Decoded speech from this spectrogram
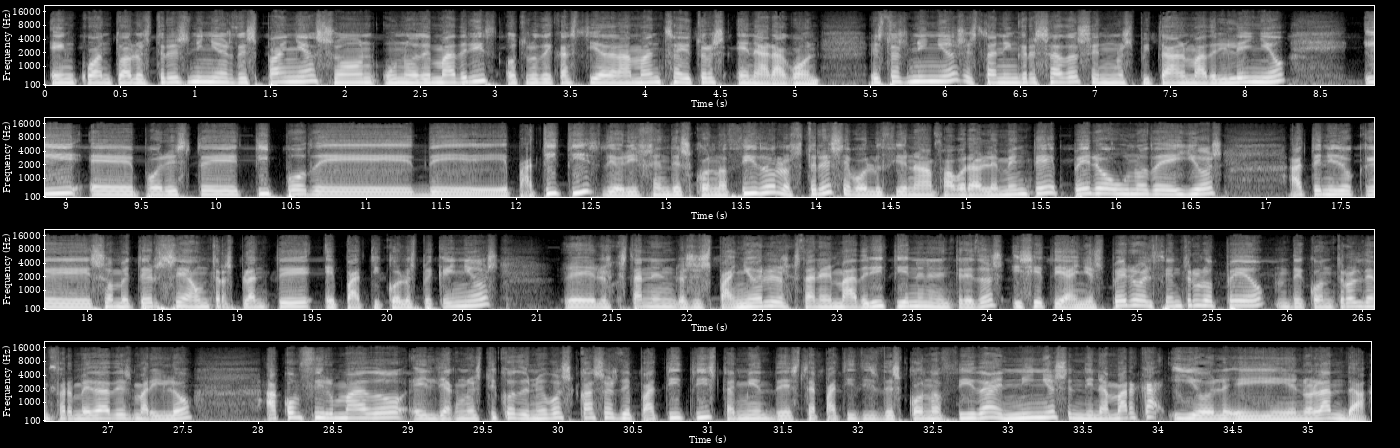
En cuanto a los tres niños de España, son uno de Madrid, otro de Castilla de la Mancha y otros en Aragón. Estos niños están ingresados en un hospital madrileño y eh, por este tipo de, de hepatitis de origen desconocido, los tres evolucionan favorablemente, pero uno de ellos ha tenido que someterse a un trasplante hepático. Los pequeños eh, los que están en los españoles, los que están en Madrid, tienen entre 2 y 7 años. Pero el Centro Europeo de Control de Enfermedades, Mariló, ha confirmado el diagnóstico de nuevos casos de hepatitis, también de esta hepatitis desconocida, en niños en Dinamarca y, en Holanda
